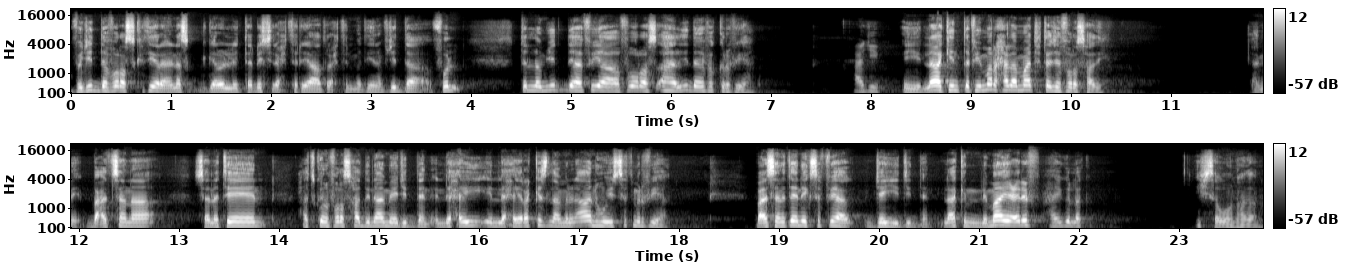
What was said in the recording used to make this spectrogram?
وفي جدة فرص كثيرة. يعني الناس قالوا لي أنت ليش رحت الرياض؟ رحت المدينة. في جدة فل قلت لهم جدة فيها فرص أهل جدة يفكروا فيها. عجيب. إي لكن أنت في مرحلة ما تحتاج الفرص هذه. يعني بعد سنة سنتين حتكون الفرص هذه نامية جدا. اللي حي اللي حيركز لها من الآن هو يستثمر فيها. بعد سنتين يكسب فيها جيد جدا. لكن اللي ما يعرف حيقول لك إيش يسوون هذول؟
